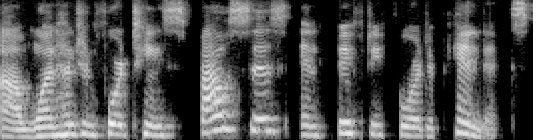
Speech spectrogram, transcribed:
uh, 114 spouses, and 54 dependents.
